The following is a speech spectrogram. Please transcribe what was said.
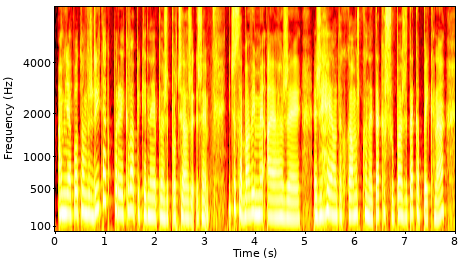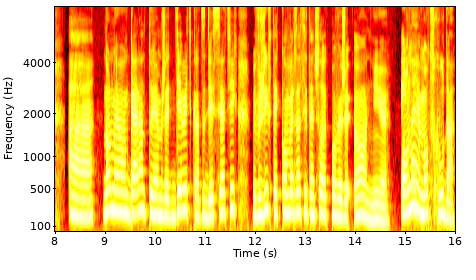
A mňa potom vždy tak prekvapí, keď nepoviem, že počia, že, že niečo sa bavíme a ja, že, že hej, mám takú kamošku, ona je taká šupa, že taká pekná. A normálne vám garantujem, že 9 krát z 10 mi vždy v tej konverzácii ten človek povie, že o nie, ona je moc chudá.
